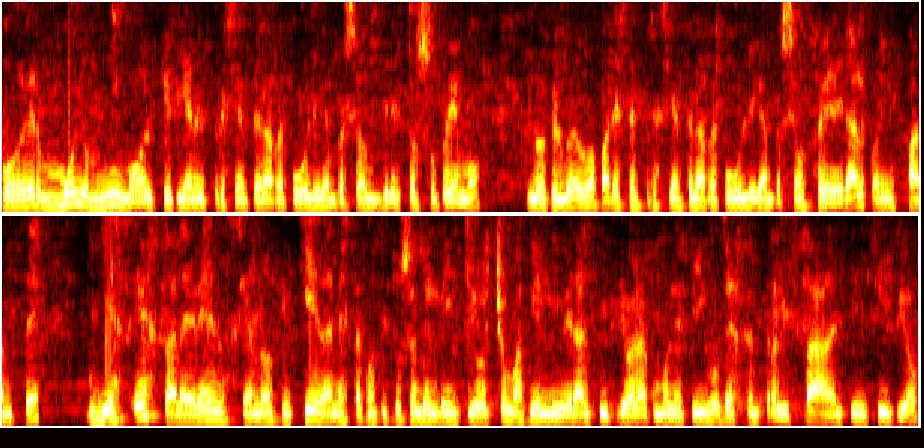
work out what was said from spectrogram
poder muy omnímodo el que tiene el presidente de la República en versión director supremo, lo que luego aparece el presidente de la República en versión federal con Infante, y es esa la herencia ¿no? que queda en esta constitución del 28, más bien liberal pitriola, como les digo, descentralizada en principio,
